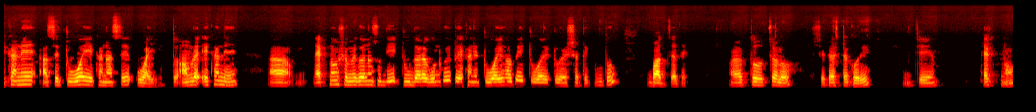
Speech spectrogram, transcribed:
এখানে আছে টু ওয়াই এখানে আছে ওয়াই তো আমরা এখানে এক নং সমীকরণ যদি টু দ্বারা গুণ করি, তো এখানে টু ওয়াই হবে টু ওয়াই টু এর সাথে কিন্তু বাদ যাবে। তো চলো সে কাজটা করি যে এক নং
